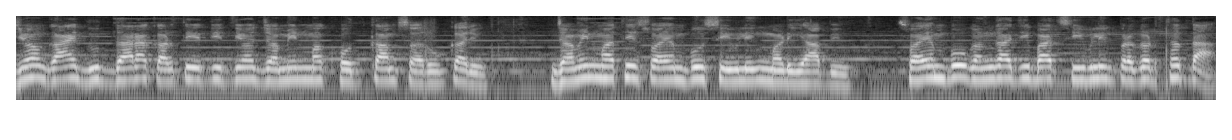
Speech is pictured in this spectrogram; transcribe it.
જ્યાં ગાય દૂધ ધારા કરતી હતી, ત્યાં જમીનમાં ખોદકામ શરૂ કર્યું. જમીનમાંથી સ્વયંભૂ શિવલિંગ મળી આવ્યું. સ્વયંભૂ ગંગાજી બાદ શિવલિંગ પ્રગટ થતાં,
